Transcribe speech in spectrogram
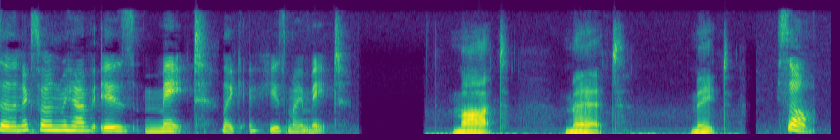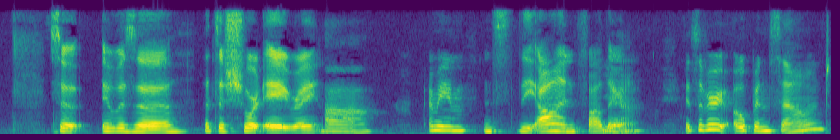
So the next one we have is mate. Like he's my mate. mat, met, mate. So, so it was a that's a short A, right? ah, I mean, It's the ah in father. yeah, it's a very open sound.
